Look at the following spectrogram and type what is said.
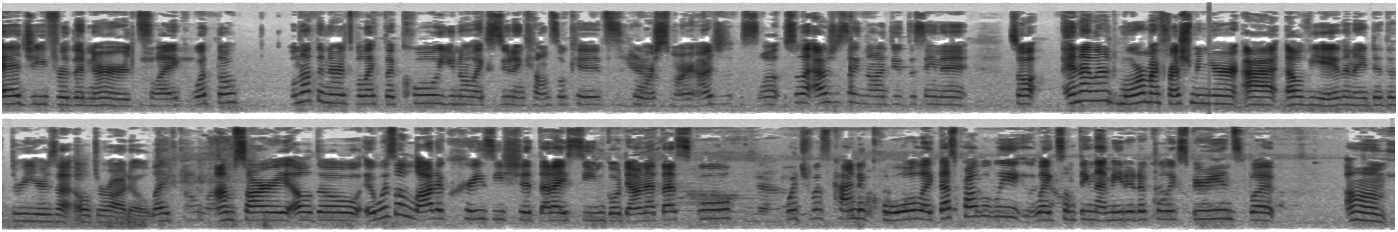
edgy for the nerds. Like what the well not the nerds, but like the cool, you know, like student council kids who were smart. I was just so, so like, I was just like, nah, dude, this ain't it. So and I learned more my freshman year at LVA than I did the three years at El Dorado. Like, Oh, wow. I'm sorry, Eldo. It was a lot of crazy shit that I seen go down at that school, yeah. which was kind of cool. Like, that's probably like something that made it a cool experience. But, um,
